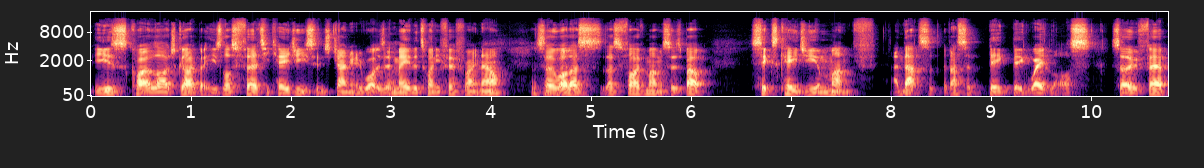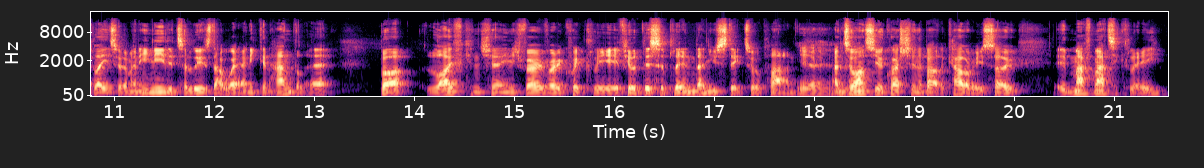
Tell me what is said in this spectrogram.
he is quite a large guy, but he's lost thirty kg since January. What is it? May the twenty fifth right now. so well, that's that's five months. So it's about six kg a month, and that's that's a big big weight loss. So fair play to him, and he needed to lose that weight, and he can handle it. But life can change very very quickly if you're disciplined and you stick to a plan. Yeah. And to answer your question about the calories, so it, mathematically,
